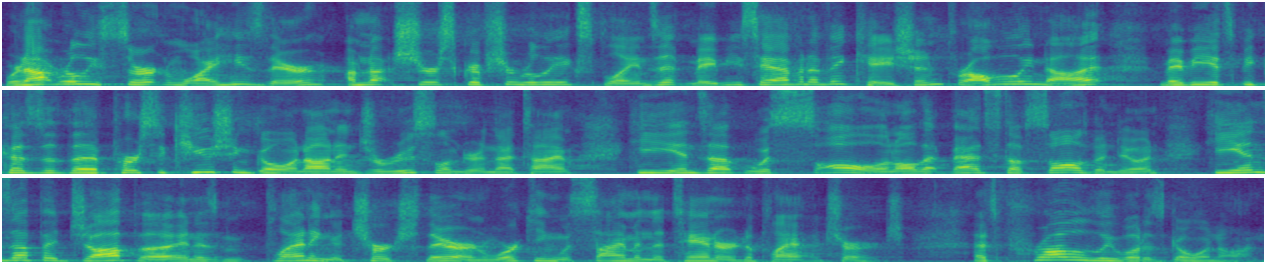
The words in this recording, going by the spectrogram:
We're not really certain why he's there. I'm not sure scripture really explains it. Maybe he's having a vacation, probably not. Maybe it's because of the persecution going on in Jerusalem during that time. He ends up with Saul and all that bad stuff Saul's been doing. He ends up at Joppa and is planting a church there and working with Simon the tanner to plant a church. That's probably what is going on.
